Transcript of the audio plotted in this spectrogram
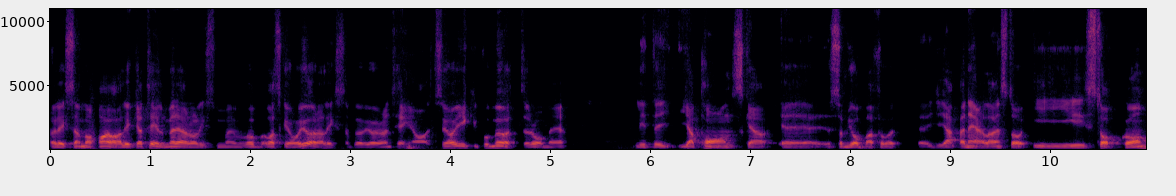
Och liksom, ja, ja, lycka till med det då, liksom, vad, vad, ska jag göra? Liksom, behöver jag göra någonting? Ja. Så jag gick på möte då med lite japanska eh, som jobbar för eh, Japan Airlines då, i Stockholm.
